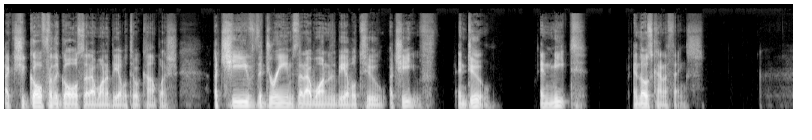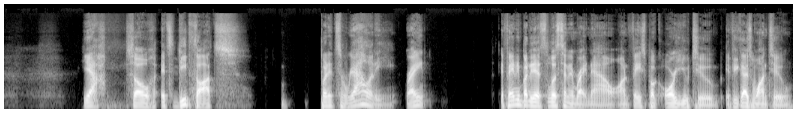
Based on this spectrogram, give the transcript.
I should go for the goals that I want to be able to accomplish, achieve the dreams that I wanted to be able to achieve and do and meet and those kind of things. Yeah. So it's deep thoughts, but it's a reality, right? If anybody that's listening right now on Facebook or YouTube, if you guys want to,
